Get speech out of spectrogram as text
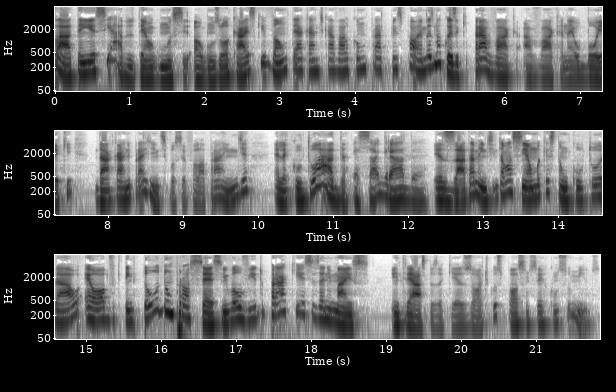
lá tem esse hábito. Tem algumas, alguns locais que vão ter a carne de cavalo como prato principal. É a mesma coisa que para a vaca, a vaca, né, o boi aqui, dá a carne para a gente. Se você for lá para a Índia, ela é cultuada. É sagrada. Exatamente. Então, assim, é uma questão cultural. É óbvio que tem todo um processo envolvido para que esses animais, entre aspas, aqui, exóticos, possam ser consumidos.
